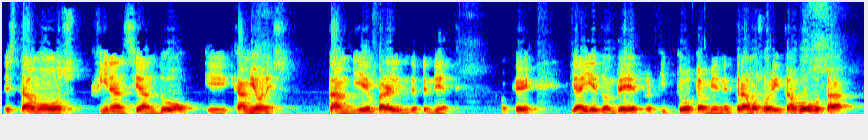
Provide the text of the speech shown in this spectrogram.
estamos financiando eh, camiones también para el independiente. ¿okay? Y ahí es donde, repito, también entramos ahorita en Bogotá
